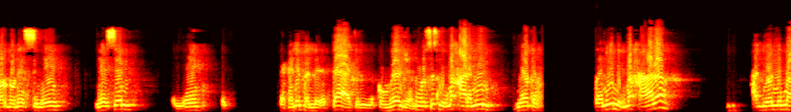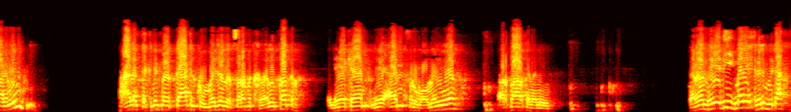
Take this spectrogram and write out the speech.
برضه نقسم إيه؟ نقسم الإيه؟ التكاليف اللي بتاعه ال conversion process نجمعها على مين؟ 180 نجمعها على حد يقول نجمع على مين؟ على التكلفة بتاعه ال conversion اللي اتصرفت خلال الفترة. اللي هي كام؟ اللي هي 1484 تمام؟ هي دي إجمالي التكاليف بتاعه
